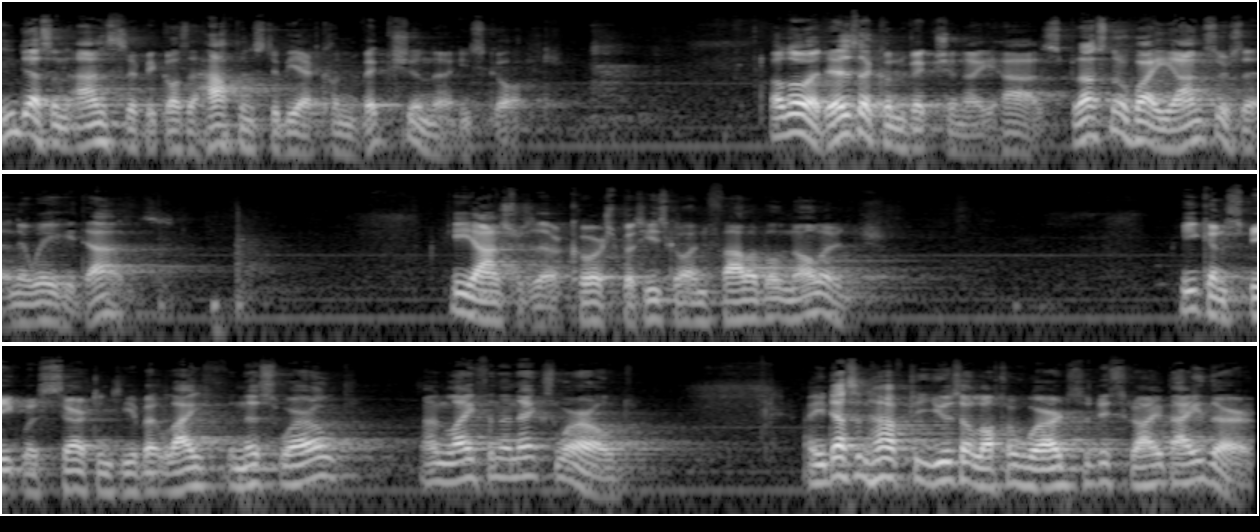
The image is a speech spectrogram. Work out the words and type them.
He doesn't answer it because it happens to be a conviction that he's got. Although it is a conviction that he has, but that's not why he answers it in the way he does. He answers it, of course, because he's got infallible knowledge. He can speak with certainty about life in this world and life in the next world. And he doesn't have to use a lot of words to describe either.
